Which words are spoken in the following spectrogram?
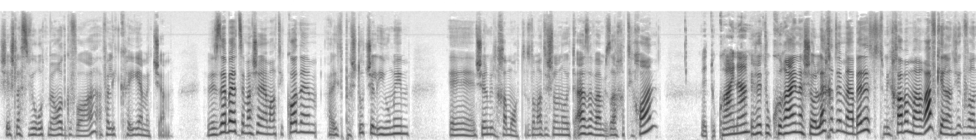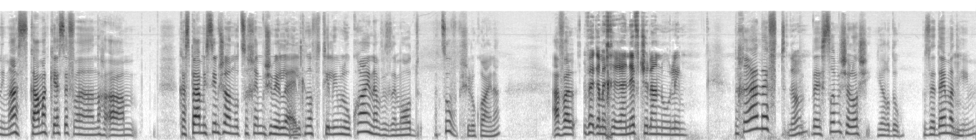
שיש לה סבירות מאוד גבוהה, אבל היא קיימת שם. וזה בעצם מה שאמרתי קודם, על התפשטות של איומים אה, של מלחמות. זאת אומרת, יש לנו את עזה והמזרח התיכון. ואת אוקראינה. יש את אוקראינה שהולכת ומאבדת תמיכה במערב, כי לאנשים כבר נמאס כמה כסף, כספי המיסים שלנו צריכים בשביל לקנות טילים לאוקראינה, וזה מאוד עצוב בשביל אוקראינה. אבל... וגם מחירי הנפט שלנו עולים. מחירי הנפט לא? ב-23 ירדו. זה די מדהים,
